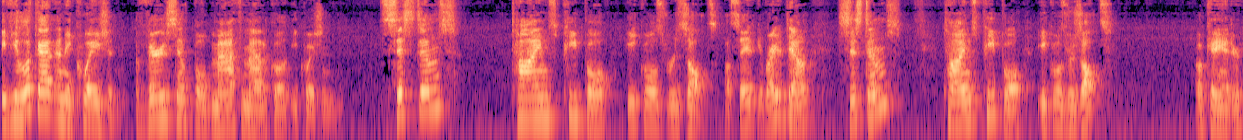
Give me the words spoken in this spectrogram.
If you look at an equation, a very simple mathematical equation, systems times people equals results. I'll say it, write it down. Systems times people equals results. Okay, Andrew.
